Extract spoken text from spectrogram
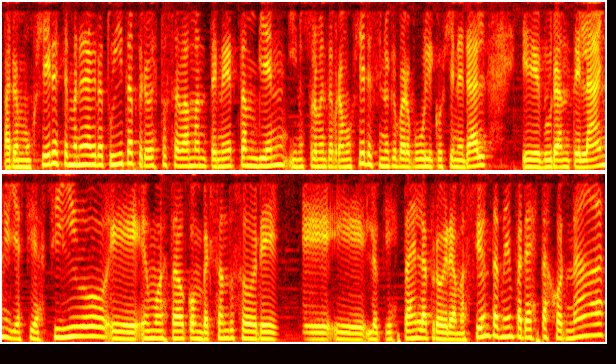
para mujeres de manera gratuita, pero esto se va a mantener también, y no solamente para mujeres, sino que para público general eh, durante el año y así ha sido. Eh, hemos estado conversando sobre lo que está en la programación también para esta jornada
